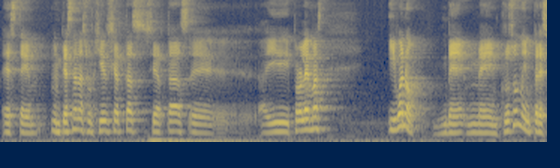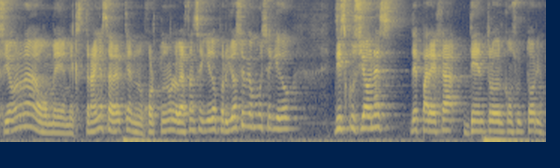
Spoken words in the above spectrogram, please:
Este, empiezan a surgir ciertas, ciertas eh, ahí problemas. Y bueno, me, me- incluso me impresiona o me, me extraña saber que a lo mejor tú no lo veas tan seguido, pero yo sí veo muy seguido discusiones de pareja dentro del consultorio,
